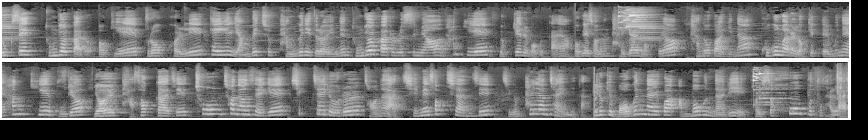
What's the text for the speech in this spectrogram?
녹색 Bye. 동결가루 거기에 브로콜리, 케일, 양배추, 당근이 들어있는 동결가루를 쓰면 한 끼에 몇 개를 먹을까요? 거기에 저는 달걀 먹고요 단호박이나 고구마를 넣기 때문에 한 끼에 무려 15가지 총 천연색의 식재료를 저는 아침에 섭취한 지 지금 8년 차입니다. 이렇게 먹은 날과 안 먹은 날이 벌써 호흡부터 달라요.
